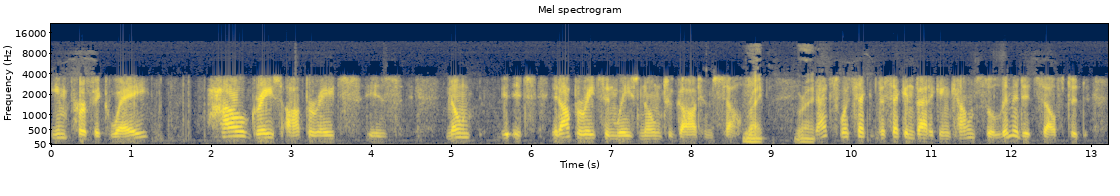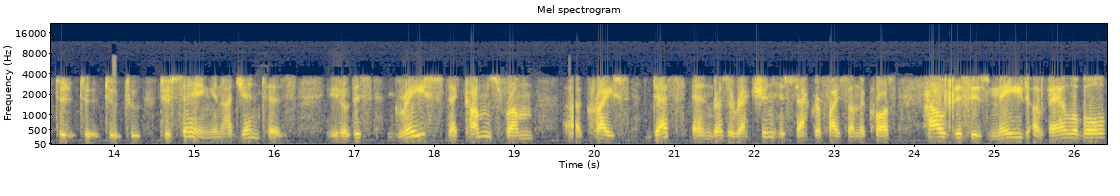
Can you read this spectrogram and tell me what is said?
imperfect way. How grace operates is known. It's it operates in ways known to God Himself. Right. Right. That's what sec- the Second Vatican Council limited itself to to to to to, to saying in Ad Gentes. You know, this grace that comes from uh, Christ death and resurrection, his sacrifice on the cross, how this is made available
